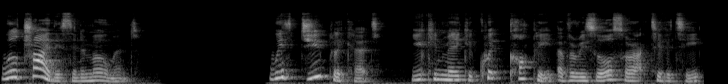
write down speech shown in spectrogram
We'll try this in a moment. With duplicate, you can make a quick copy of a resource or activity,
